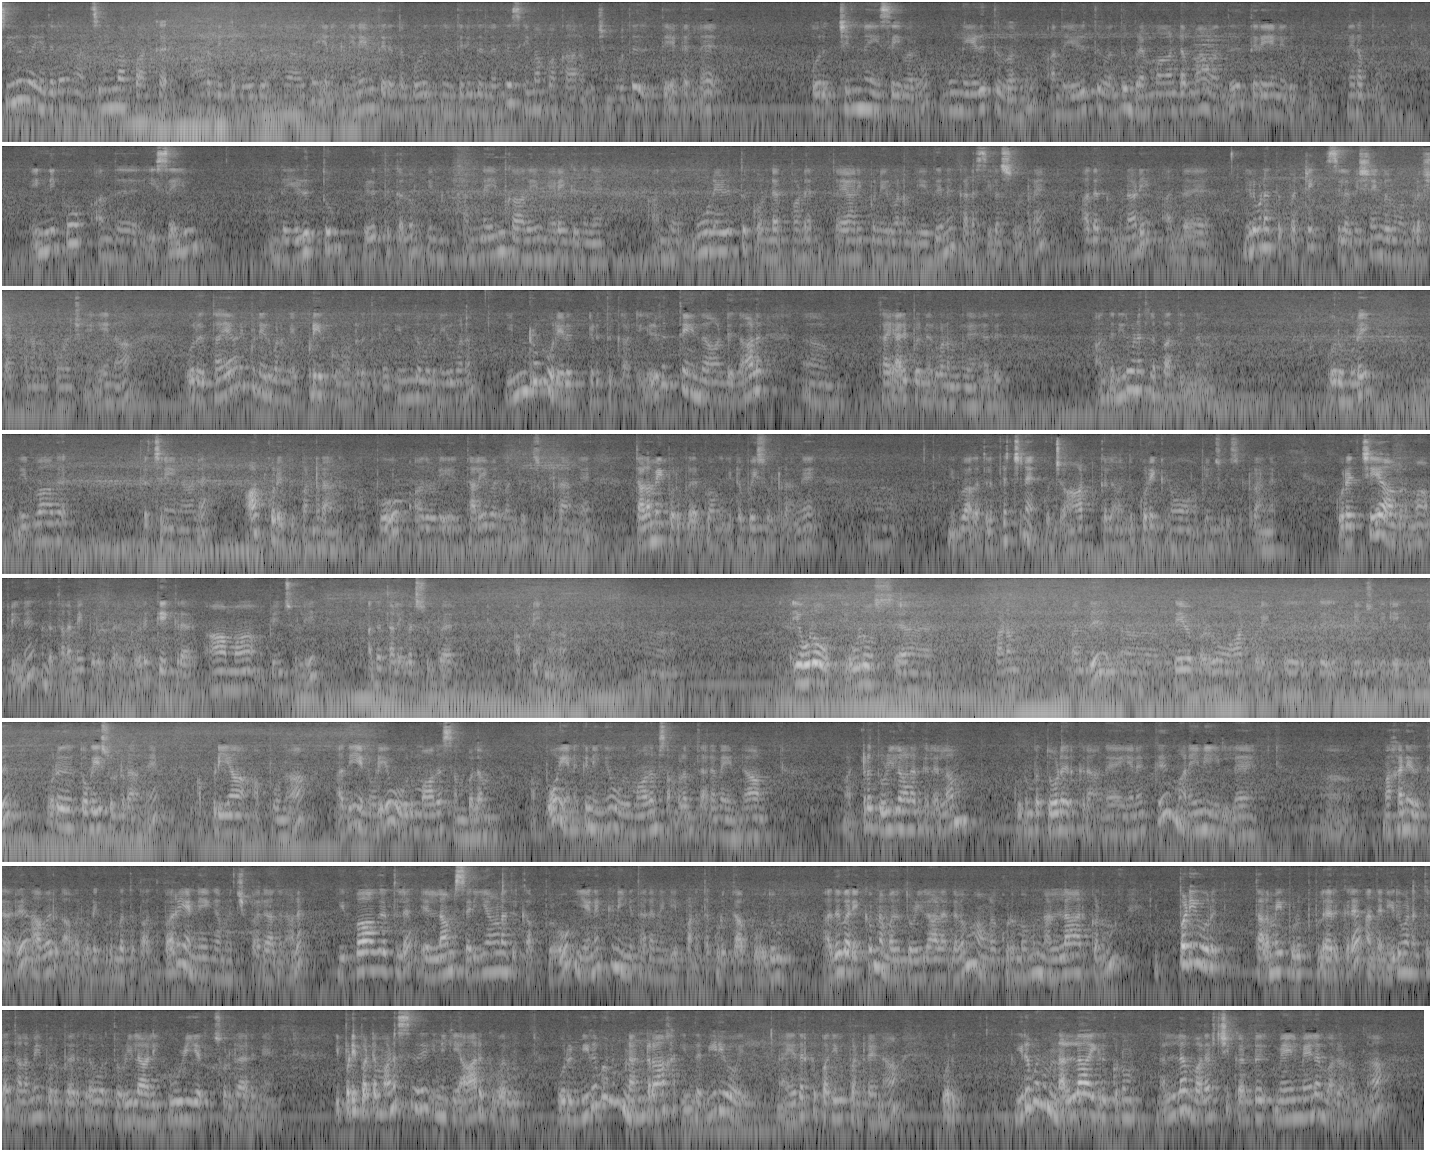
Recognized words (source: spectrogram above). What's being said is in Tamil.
சிறு வயதில் நான் சினிமா பார்க்க ஆரம்பித்த பொழுது அதாவது எனக்கு நினைவு தெரிந்த பொழுது தெரிந்ததுலேருந்து சினிமா பார்க்க ஆரம்பித்தபோது தேட்டரில் ஒரு சின்ன இசை வரும் மூணு எழுத்து வரும். அந்த எழுத்து வந்து பிரம்மாண்டமாக வந்து திரையை நிரப்பும் நிரப்பும். இன்றைக்கும் அந்த இசையும் அந்த எழுத்தும் எழுத்துக்களும் என் கண்ணையும் காதையும் நிறைக்குதுங்க. அந்த மூணு எழுத்து கொண்ட பட தயாரிப்பு நிறுவனம் எதுன்னு கடைசியில் சொல்கிறேன் அதற்கு முன்னாடி அந்த நிறுவனத்தை பற்றி சில விஷயங்கள் உங்க கூட ஷேர் பண்ணணும்னு தோணுச்சுங்க ஏன்னா ஒரு தயாரிப்பு நிறுவனம் எப்படி இருக்கணுன்றதுக்கு இந்த ஒரு நிறுவனம் இன்றும் ஒரு எடு எடுத்துக்காட்டு. எழுபத்தைந்து ஆண்டு கால தயாரிப்பு நிறுவனம்ங்க அது. அந்த நிறுவனத்தில் பார்த்தீங்கன்னா ஒரு முறை நிர்வாக பிரச்சனையினால் ஆட்குறைப்பு பண்ணுறாங்க அப்போது அதோடைய தலைவர் வந்து சொல்கிறாங்க தலைமை பொறுப்பில் இருக்கவங்க கிட்ட போய் சொல்கிறாங்க நிர்வாகத்தில் பிரச்சனை. கொஞ்சம் ஆட்களை வந்து குறைக்கணும் அப்படின்னு சொல்லி சொல்கிறாங்க குறைச்சே ஆகணுமா அப்படின்னு அந்த தலைமை பொறுப்பில் இருக்கிறவர் கேட்குறாரு ஆமாம் அப்படின்னு சொல்லி அந்த தலைவர் சொல்கிறார் அப்படின்னா எவ்வளோ எவ்வளோ ச- பணம் வந்து தேவைப்படும் ஆட்குறைப்பு இருக்குது அப்படின்னு சொல்லி கேட்கும்போது ஒரு தொகை சொல்கிறாங்க அப்படியா? அப்போனா அது என்னுடைய ஒரு மாத சம்பளம். அப்போது எனக்கு நீங்கள் ஒரு மாதம் சம்பளம் தர வேண்டாம். மற்ற தொழிலாளர்கள் எல்லாம் குடும்பத்தோடு இருக்கிறாங்க. எனக்கு மனைவி இல்லை. மகன் இருக்கார். அவர் அவருடைய குடும்பத்தை பார்த்துப்பாரு என்னையும் கவனிச்சுப்பாரு. அதனால் நிர்வாகத்தில் எல்லாம் சரியானதுக்கு அப்புறம் எனக்கு நீங்கள் தர வேண்டிய பணத்தை கொடுத்தா போதும். அது வரைக்கும் நமது தொழிலாளர்களும் அவங்க குடும்பமும் நல்லா இருக்கணும். இப்படி ஒரு தலைமை பொறுப்பில் இருக்கிற அந்த நிறுவனத்தில் தலைமை பொறுப்பில் இருக்கிற ஒரு தொழிலாளி ஊழியர் சொல்கிறாருங்க இப்படிப்பட்ட மனசு இன்னைக்கு யாருக்கு வரும்? ஒரு நிறுவனம் நன்றாக இந்த வீடியோ நான் எதற்கு பதிவு பண்ணுறேன்னா நிறுவனம் நல்லா இருக்கணும் நல்ல வளர்ச்சி கண்டு மேல் மேலே வரணும்னா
